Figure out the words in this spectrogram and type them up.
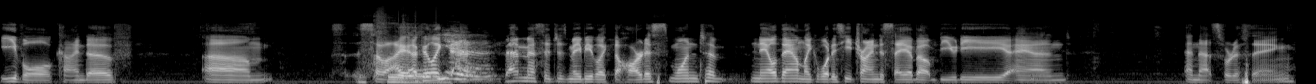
evil, kind of. Um, s- so I, I feel like Yeah. that that message is maybe like the hardest one to nail down. Like, what is he trying to say about beauty and and that sort of thing?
